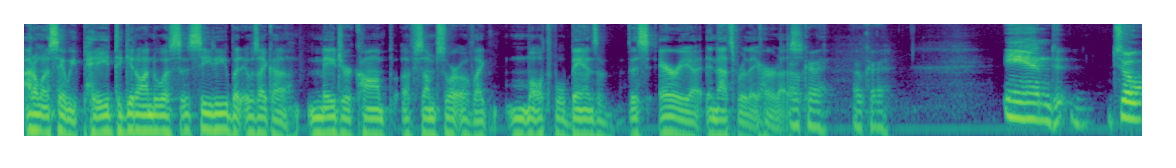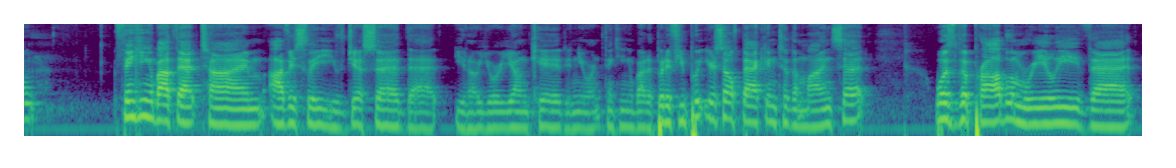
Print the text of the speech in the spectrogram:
I don't want to say we paid to get onto a CD, but it was like a major comp of some sort of like multiple bands of this area, and that's where they heard us. Okay. Okay. And so, thinking about that time, obviously, you've just said that you know you were a young kid and you weren't thinking about it. But if you put yourself back into the mindset, was the problem really that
